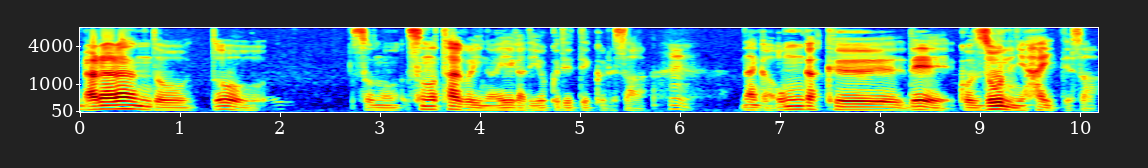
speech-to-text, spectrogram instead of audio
ララランドとそのその類の映画でよく出てくるさうん。なんか音楽でこうゾーンに入ってさ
